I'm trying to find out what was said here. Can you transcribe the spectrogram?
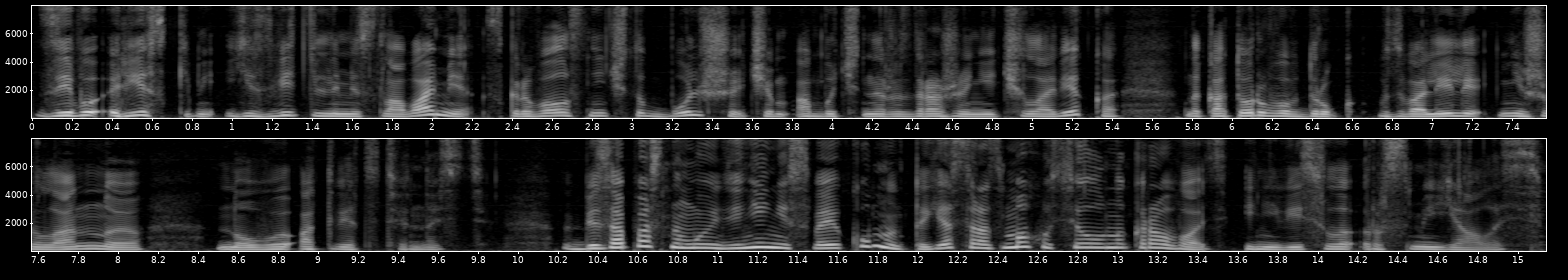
За его резкими, язвительными словами скрывалось нечто большее, чем обычное раздражение человека, на которого вдруг взвалили нежеланную новую ответственность. В безопасном уединении своей комнаты я с размаху села на кровать и невесело рассмеялась.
